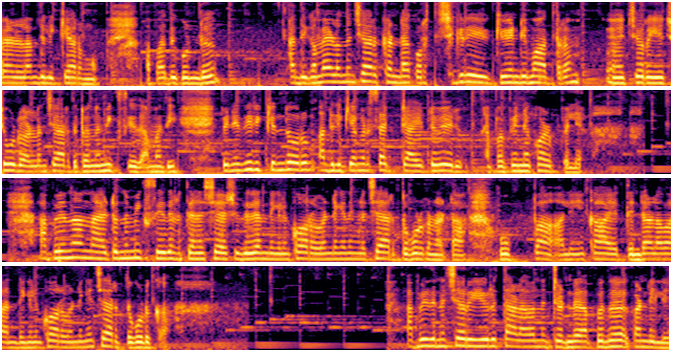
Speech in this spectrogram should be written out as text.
വെള്ളം ഇതിലേക്ക് ഇറങ്ങും. അപ്പോൾ അതുകൊണ്ട് അധികം വെള്ളമൊന്നും ചേർക്കണ്ട. കുറച്ച് ഗ്രേവിക്ക് വേണ്ടി മാത്രം ചെറിയ ചൂടുവെള്ളം ചേർത്തിട്ടൊന്ന് മിക്സ് ചെയ്താൽ മതി. പിന്നെ ഇത് തോറും അതിലേക്ക് അങ്ങോട്ട് സെറ്റായിട്ട് വരും. അപ്പോൾ പിന്നെ കുഴപ്പമില്ല. അപ്പോൾ ഇത് നന്നായിട്ടൊന്ന് മിക്സ് ചെയ്തെടുത്തതിന് ശേഷം ഇതിൽ എന്തെങ്കിലും കുറവുണ്ടെങ്കിൽ നിങ്ങൾ ചേർത്ത് കൊടുക്കണം കേട്ടോ. ഉപ്പ അല്ലെങ്കിൽ കായത്തിന്റെ അളവ് എന്തെങ്കിലും കുറവുണ്ടെങ്കിൽ ചേർത്ത് കൊടുക്കുക. അപ്പോൾ ഇതിന് ചെറിയൊരു തള വന്നിട്ടുണ്ട്. അപ്പോൾ ഇത് കണ്ടില്ലേ?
